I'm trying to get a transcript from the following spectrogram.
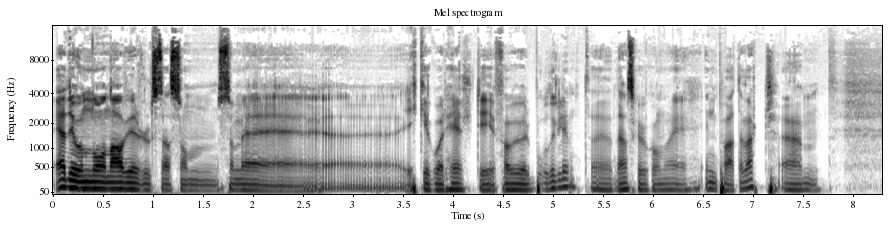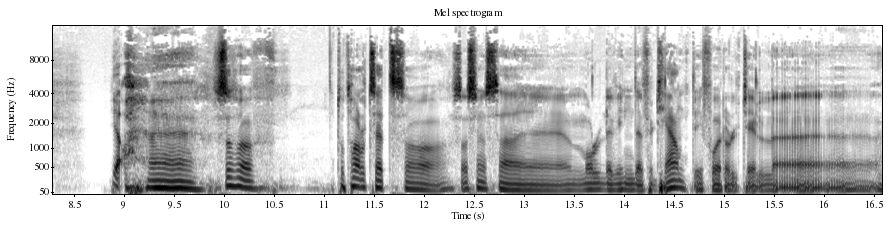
er det jo noen avgjørelser som, som er, ikke går helt i favør Bodø-Glimt. Eh, den skal vi komme inn på etter hvert. Um, ja, eh, så totalt sett så, så syns jeg Molde vinner det fortjent i forhold til uh,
